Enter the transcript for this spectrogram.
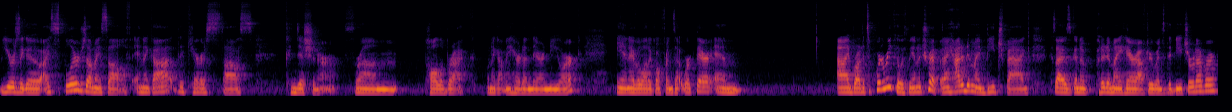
years ago, I splurged on myself, and I got the Kerastase conditioner from Paul Labrecque when I got my hair done there in New York. And I have a lot of girlfriends that work there, and I brought it to Puerto Rico with me on a trip and I had it in my beach bag because I was going to put it in my hair after we went to the beach or whatever.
